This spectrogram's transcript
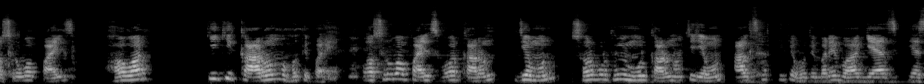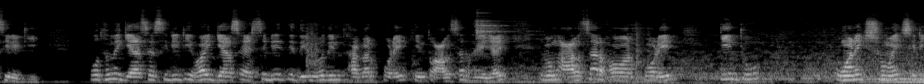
অশ্রুব পাইলস হওয়ার কি কি কারণ হতে পারে। অশ্রুবা পাইলস হওয়ার কারণ যেমন, সর্বপ্রথমে মূল কারণ হচ্ছে যেমন, আলসার থেকে হতে পারে বা গ্যাস অ্যাসিডিটি। প্রথমে গ্যাস অ্যাসিডিটি হয়, গ্যাস অ্যাসিডিটি দীর্ঘদিন থাকার পরে কিন্তু আলসার হয়ে যায় এবং আলসার হওয়ার পরে কিন্তু অনেক সময় সেটি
